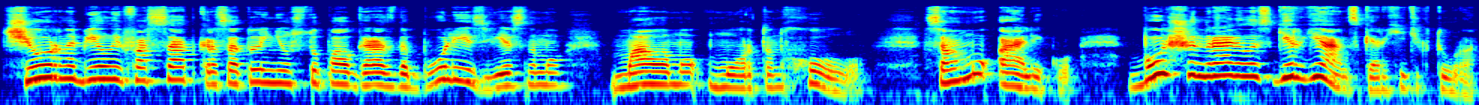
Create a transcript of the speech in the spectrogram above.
Черно-белый фасад красотой не уступал гораздо более известному малому Мортон-Холлу. Самому Алику больше нравилась гергианская архитектура,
